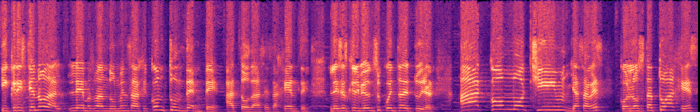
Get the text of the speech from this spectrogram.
Y Cristian Nodal le mandó un mensaje contundente a todas esa gente. Les escribió en su cuenta de Twitter, ah, como chim, ya sabes, con los tatuajes.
